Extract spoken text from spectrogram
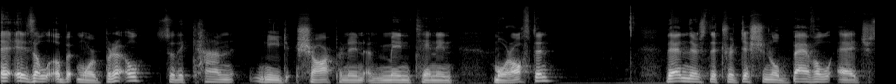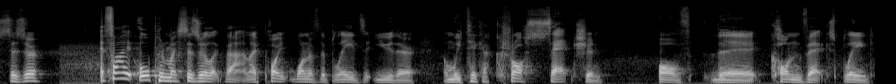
It is a little bit more brittle, so they can need sharpening and maintaining more often. Then there's the traditional bevel edge scissor. If I open my scissor like that and I point one of the blades at you there and we take a cross section of the convex blade,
